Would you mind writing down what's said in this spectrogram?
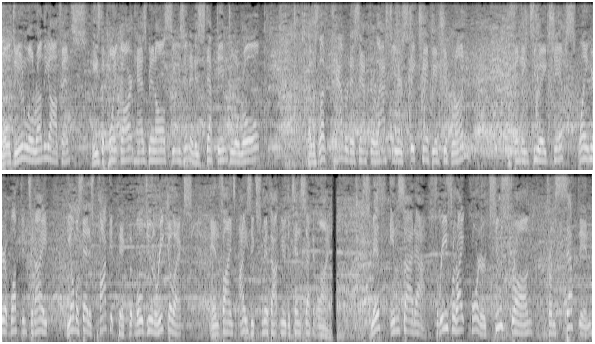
Muldoon will run the offense. He's the point guard, has been all season, and has stepped into a role that was left cavernous after last year's state championship run. Defending 2A champs, playing here at Bluffton tonight. He almost had his pocket pick, but Muldoon recollects and finds Isaac Smith out near the 10 second line. Smith inside out. Three for right corner. Too strong from Sefton.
